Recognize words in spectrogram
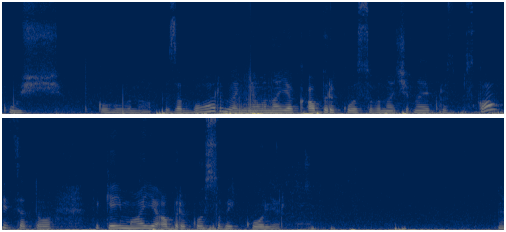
кущ. Такого вона забарвлення, вона як абрикосова, наче вона як розпускається, то такий має абрикосовий колір. От.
